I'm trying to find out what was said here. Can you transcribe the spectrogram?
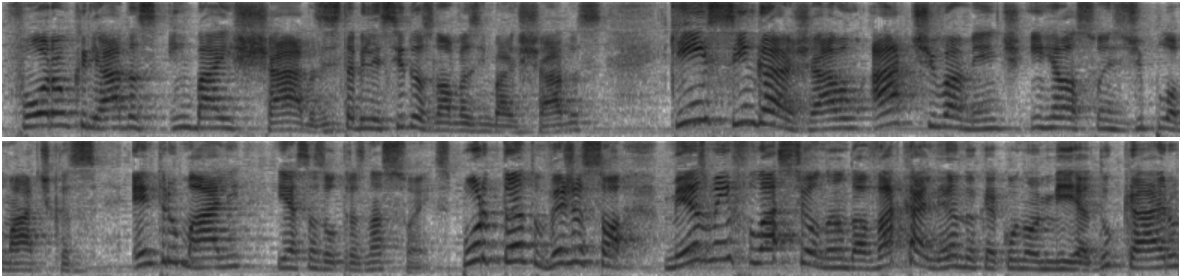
Foram criadas embaixadas, estabelecidas novas embaixadas, que se engajavam ativamente em relações diplomáticas entre o Mali e essas outras nações. Portanto, veja só, mesmo inflacionando, avacalhando a economia do Cairo,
